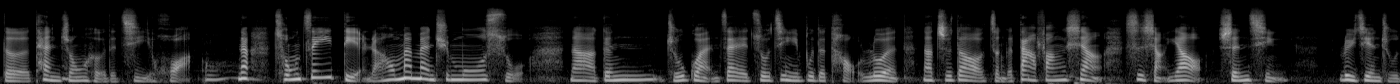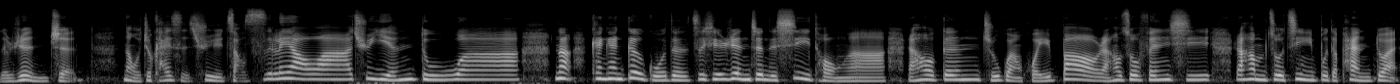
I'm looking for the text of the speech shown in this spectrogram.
的碳中和的计划。哦，那从这一点，然后慢慢去摸索，那跟主管再做进一步的讨论，那知道整个大方向是想要申请绿建筑的认证。那我就开始去找资料啊，去研读啊，那看看各国的这些认证的系统啊，然后跟主管回报，然后做分析，让他们做进一步的判断。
